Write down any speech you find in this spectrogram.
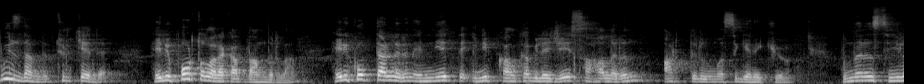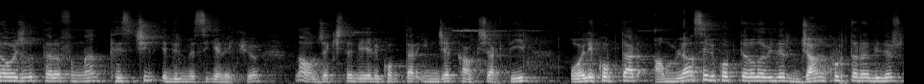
Bu yüzden de Türkiye'de heliport olarak adlandırılan helikopterlerin emniyetle inip kalkabileceği sahaların arttırılması gerekiyor. Bunların sivil havacılık tarafından tescil edilmesi gerekiyor. Ne olacak işte bir helikopter inecek kalkacak değil. O helikopter ambulans helikopter olabilir, can kurtarabilir.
